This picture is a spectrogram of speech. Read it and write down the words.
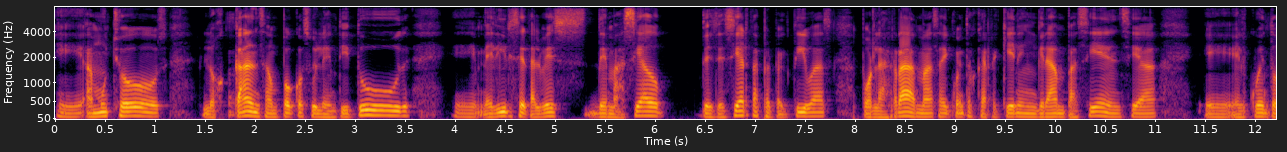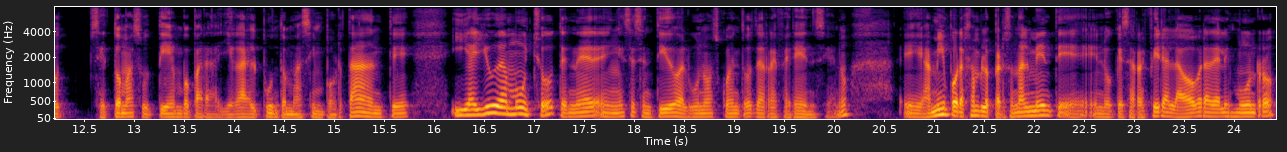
Eh, a muchos los cansa un poco su lentitud, eh, el irse tal vez demasiado desde ciertas perspectivas por las ramas, hay cuentos que requieren gran paciencia, eh, el cuento se toma su tiempo para llegar al punto más importante y ayuda mucho tener en ese sentido algunos cuentos de referencia. ¿no? Eh, a mí, por ejemplo, personalmente, en lo que se refiere a la obra de Alice Munro,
